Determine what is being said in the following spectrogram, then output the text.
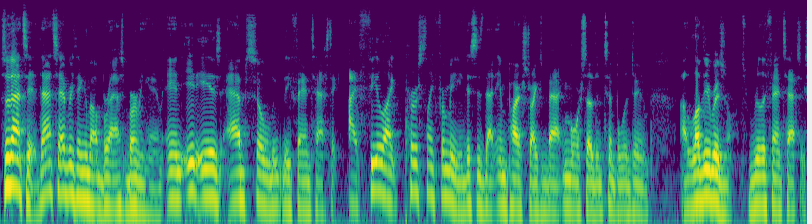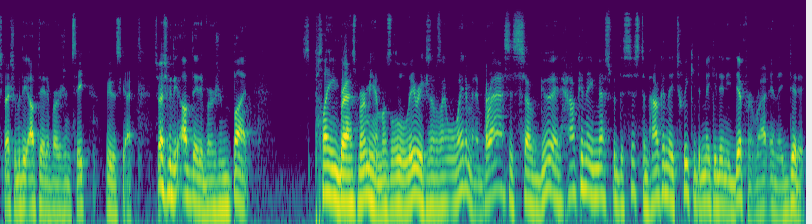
So that's it. That's everything about Brass Birmingham. And it is absolutely fantastic. I feel like, personally, for me, this is that Empire Strikes Back more so than Temple of Doom. I love the original. It's really fantastic, especially with the updated version. See, look at this guy. Especially with the updated version. But playing Brass Birmingham, I was a little leery because I was like, well, wait a minute. Brass is so good. How can they mess with the system? How can they tweak it to make it any different, right? And they did it.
